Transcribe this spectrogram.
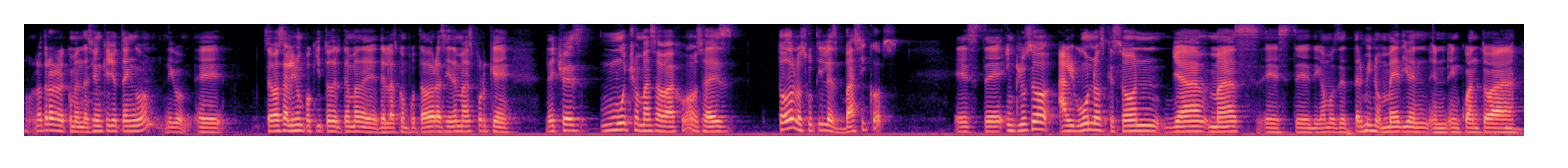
La otra recomendación que yo tengo, digo, eh, se va a salir un poquito del tema de, las computadoras y demás porque de hecho es mucho más abajo, o sea, es todos los útiles básicos, este, incluso algunos que son ya más, este, digamos, de término medio en, cuanto a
